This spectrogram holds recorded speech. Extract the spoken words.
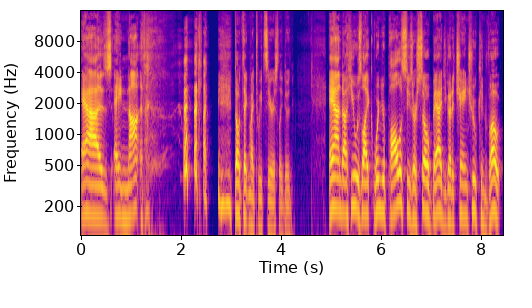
as a not. Don't take my tweet seriously, dude. And uh, he was like, when your policies are so bad, you got to change who can vote.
